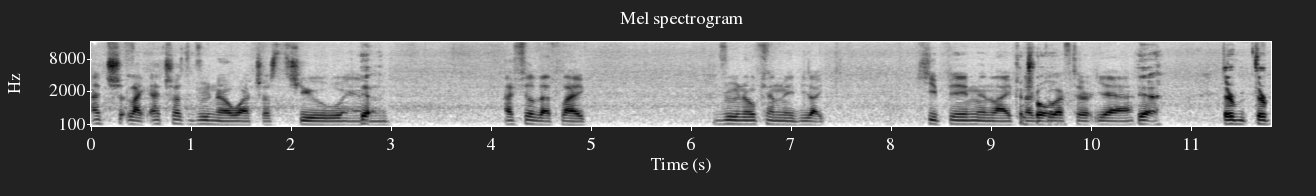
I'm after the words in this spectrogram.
I tr- like I trust Bruno. I trust you, and Yeah. I feel that like Bruno can maybe like keep him and like Control not go after. Yeah. Yeah. They're they're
